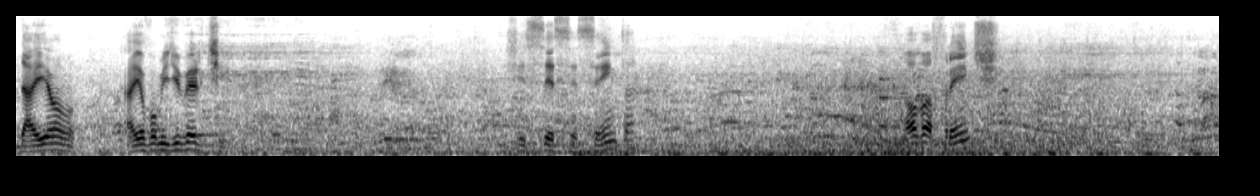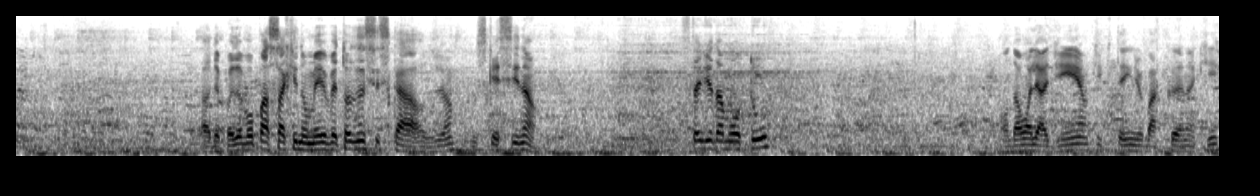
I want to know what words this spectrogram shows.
daí eu, aí eu vou me divertir. XC60 Nova frente Ó, depois eu vou passar aqui no meio e ver todos esses carros, viu? Não esqueci não. Stand da Motu. Vamos dar uma olhadinha o que, que tem de bacana aqui.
